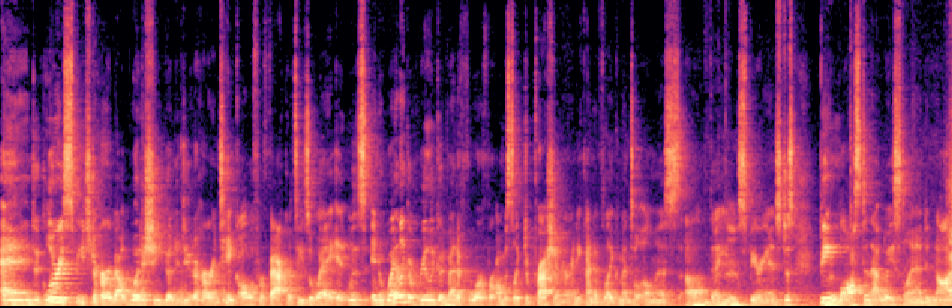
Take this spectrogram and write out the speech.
and Glory's speech to her about what is she going to do to her and take all of her faculties away. It was in a way like a really good metaphor for almost like depression or any kind of like mental illness um, that you experience. Just being lost in that wasteland and not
